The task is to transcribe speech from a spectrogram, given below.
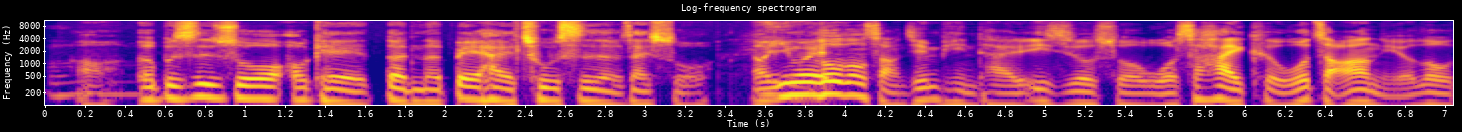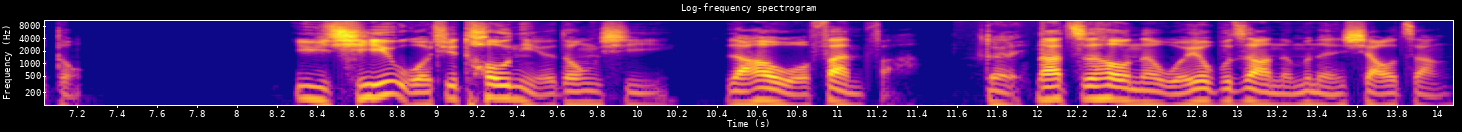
哦，哦，而不是说 OK 等了被害出事了再说。然后因为漏洞赏金平台的意思就是说，我是骇客，我找到你的漏洞。与其我去偷你的东西，然后我犯法，对，那之后呢，我又不知道能不能销赃，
